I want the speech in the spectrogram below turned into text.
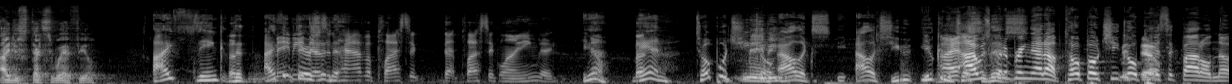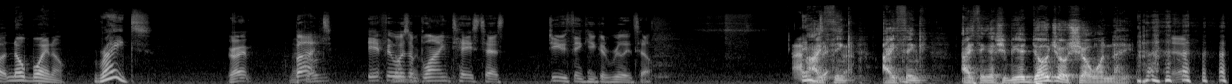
I just that's the way I feel. I think But that I maybe think it doesn't an, have a plastic that plastic lining. That, yeah. but- and Topo Chico, Maybe. Alex, Alex, you you can. I, I was going to bring that up. Topo Chico Me too. plastic bottle, no, no bueno. right. right. But if it was a blind taste test, do you think you could really tell? I think. I think. I think that should be a dojo show one night.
